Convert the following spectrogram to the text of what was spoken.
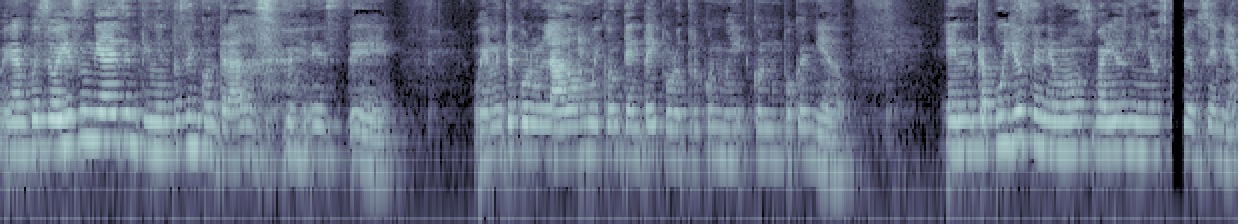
Oigan, pues hoy es un día de sentimientos encontrados. Este, obviamente por un lado muy contenta y por otro con, con un poco de miedo. En Capullos tenemos varios niños con leucemia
